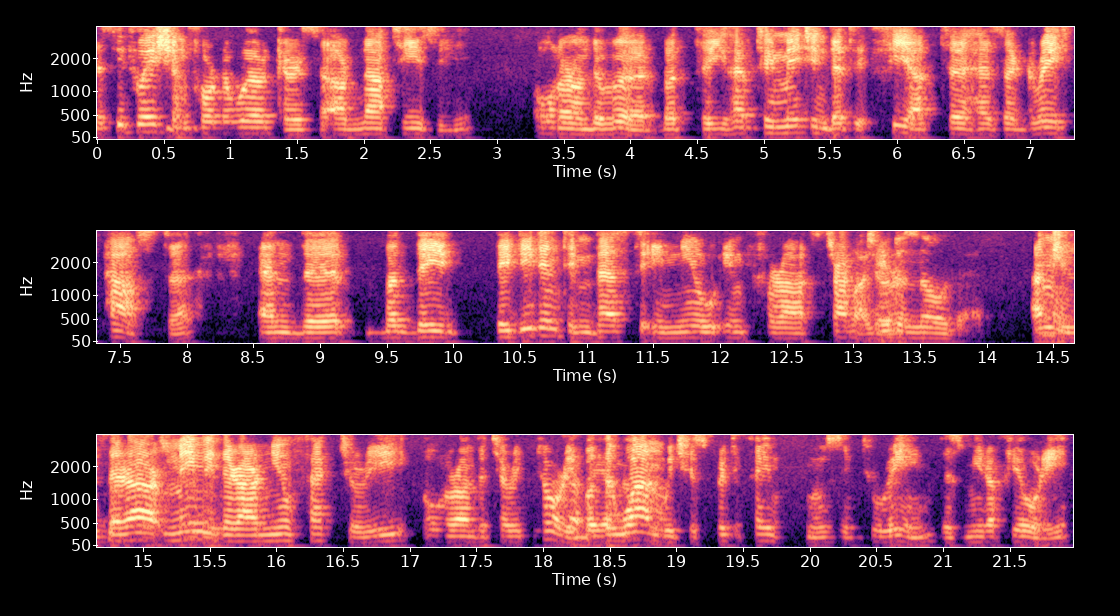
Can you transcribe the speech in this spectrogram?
the situation for the workers are not easy all around the world, but you have to imagine that Fiat has a great past, and uh, but they they didn't invest in new Well, infrastructures. you don't know that. I mean, there are maybe there are new factory all around the territory, but the one which is pretty famous in Turin, this Mirafiori,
